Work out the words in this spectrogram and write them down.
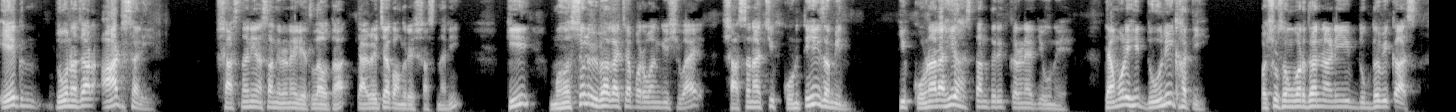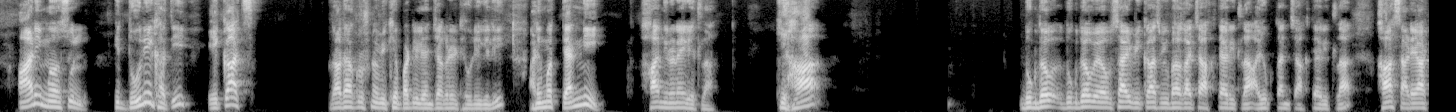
एक दोन हजार आठ साली शासनाने असा निर्णय घेतला होता त्यावेळच्या काँग्रेस शासनाने की महसूल विभागाच्या परवानगीशिवाय शासनाची कोणतीही जमीन ही कोणालाही हस्तांतरित करण्यात येऊ नये. त्यामुळे ही दोन्ही खाती पशुसंवर्धन आणि दुग्ध विकास आणि महसूल ही दोन्ही खाती एकाच राधाकृष्ण विखे पाटील यांच्याकडे ठेवली गेली आणि मग त्यांनी हा निर्णय घेतला की हा दुग्ध दुग्ध व्यवसाय विकास विभागाच्या अखत्यारीतला आयुक्तांच्या अखत्यारीतला हा साडेआठ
